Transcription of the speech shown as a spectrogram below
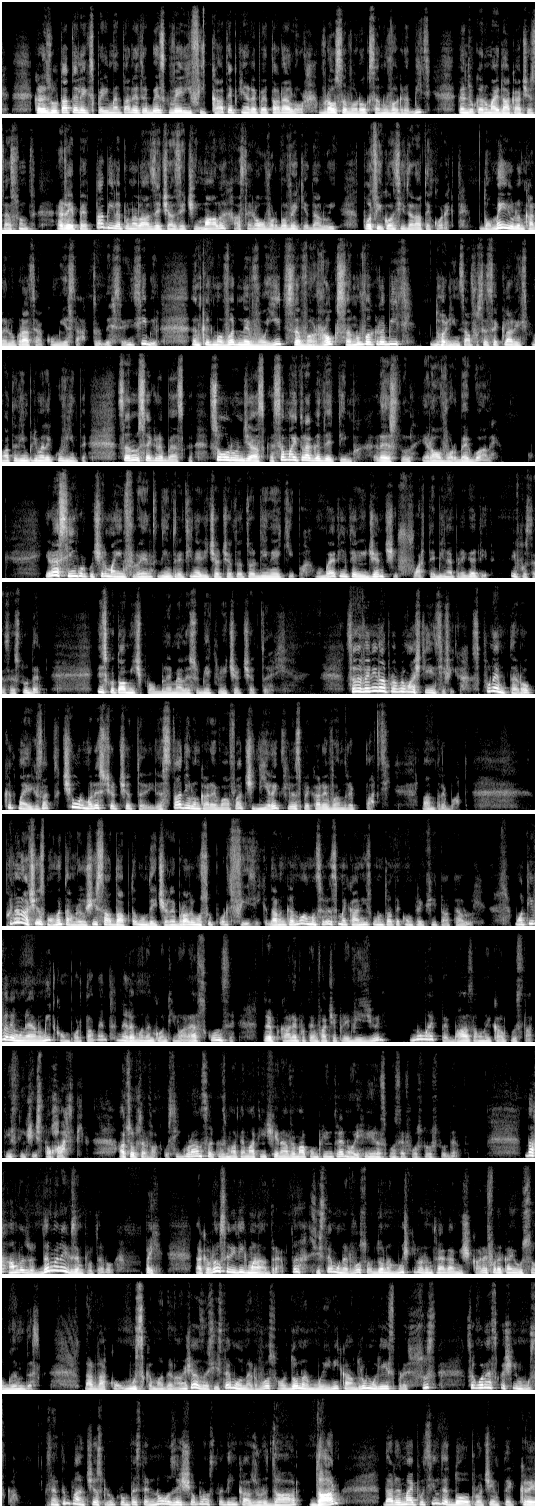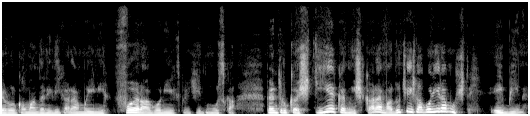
că rezultatele experimentale trebuie verificate prin repetarea lor. Vreau să vă rog să nu vă grăbiți, pentru că numai dacă acestea sunt repetabile până la 10 a mală, asta era o vorbă veche de-a lui, pot fi considerate corecte. Domeniul în care lucrați acum este atât de sensibil, încât mă văd nevoit să vă rog să nu vă grăbiți. Dorința fusese clar exprimată din primele cuvinte. Să nu se grăbească, să o lungească, să mai tragă de timp. Restul erau vorbe goale. Era singur cu cel mai influent dintre tinerii cercetători din echipă, un băiat inteligent și foarte bine pregătit. Îi fusese student. Discutau mici probleme ale subiectului cercetării. Să revenim la problema științifică. Spunem, te rog, cât mai exact ce urmăresc cercetările, stadiul în care vă aflați și direcțiile spre care vă îndreptați. L-a întrebat. Până în acest moment am reușit să adaptăm undei cerebrale un suport fizic, dar încă nu am înțeles mecanismul în toată complexitatea lui. Motivele unui anumit comportament ne rămân în continuare ascunse, drept care putem face previziuni numai pe baza unui calcul statistic și stohastic. Ați observat cu siguranță câți matematicieni avem acum printre noi, îi răspunse fostul student. Da, am văzut. Dă-mi un exemplu, te rog. Păi, dacă vreau să ridic mâna dreaptă, sistemul nervos ordonă mușchilor întreaga mișcare fără ca eu să o gândesc. Dar dacă o muscă mă deranjează, sistemul nervos ordonă mâinii ca în drumul ei spre sus să gonească și musca. Se întâmplă acest lucru în peste 98% din cazuri, dar, dar, dar în mai puțin de 2% creierul comandă ridicarea mâinii fără a goni explicit musca, pentru că știe că mișcarea va duce și la gonirea muștei. Ei bine,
